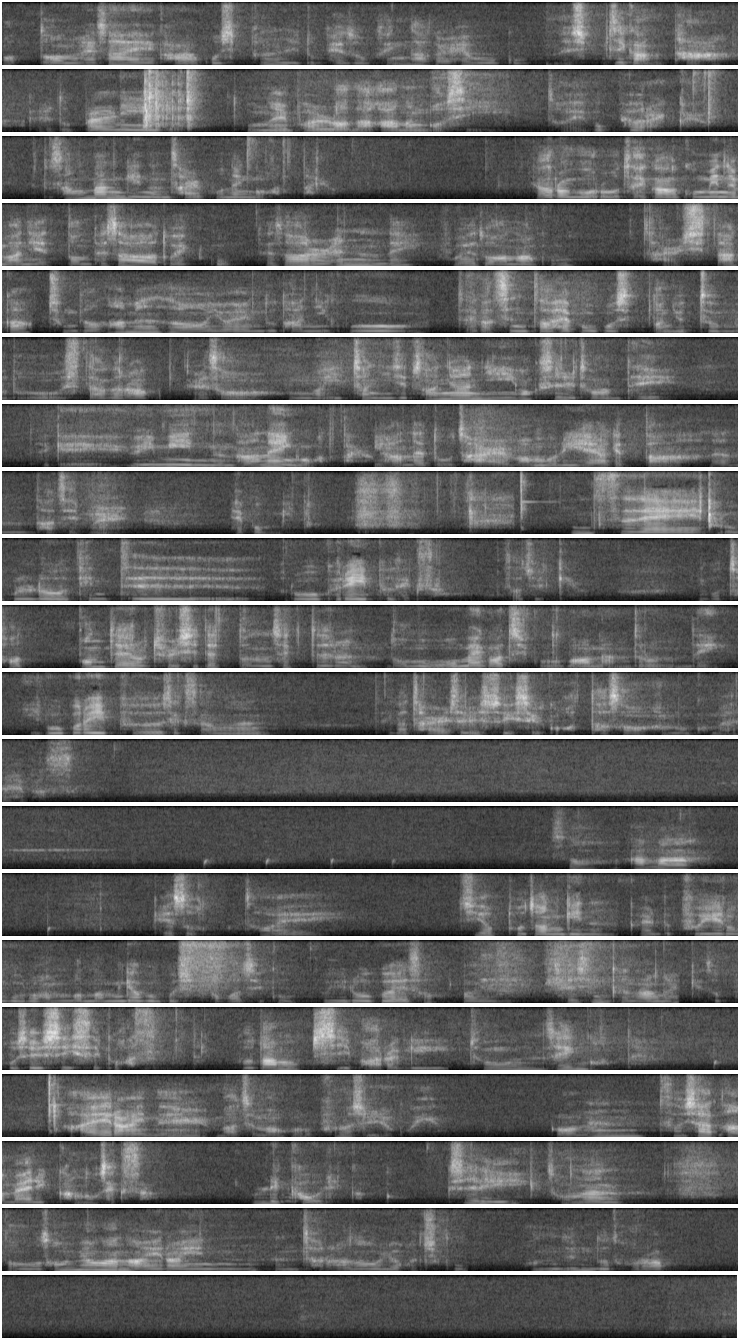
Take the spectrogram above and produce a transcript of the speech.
어떤 회사에 가고 싶은지도 계속 생각을 해보고 쉽지가 않다. 그래도 빨리 돈을 벌러 나가는 것이 저의 목표랄까요. 그래도 상반기는 잘 보낸 것 같아요. 여러모로 제가 고민을 많이 했던 퇴사도 했고 퇴사를 했는데 후회도 안 하고 잘 쉬다가 충전하면서 여행도 다니고 제가 진짜 해보고 싶던 유튜브도 시작을 하고 그래서 뭔가 2024년이 확실히 저한테 되게 의미 있는 한 해인 것 같아요. 이 한 해도 잘 마무리해야겠다는 다짐을 해봅니다. 힌스의 로글로 틴트로 그레이프 색상 써줄게요. 이거 첫 번째로 출시됐던 색들은 너무 웜해가지고 마음에 안 들었는데 이 로그레이프 색상은 제가 잘 쓸 수 있을 것 같아서 한번 구매를 해봤어요. 그래서 아마 계속 저의 취업 도전기는 그래도 브이로그로 한번 남겨보고 싶어가지고 브이로그에서 저의 최신 근황을 계속 보실 수 있을 것 같습니다. 부담 없이 바르기 좋은 색인 것 같아요. 아이라인을 마지막으로 풀어주려고 해요. 이거는 투샷 아메리카노 색상. 올리카 올리카 거. 확실히 저는 너무 선명한 아이라인은 잘 안 어울려가지고 번짐도 덜하고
